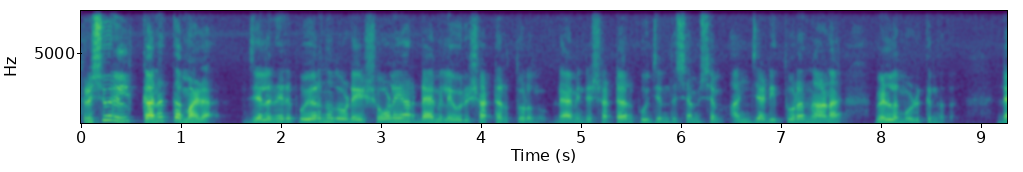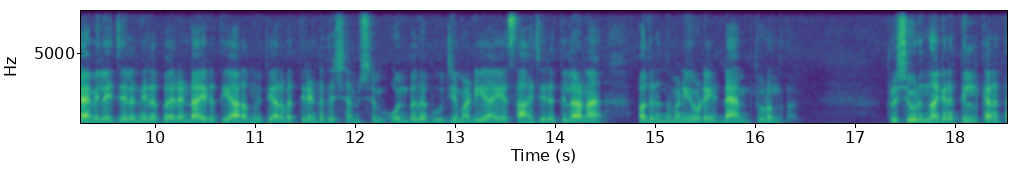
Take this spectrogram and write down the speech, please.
തൃശൂരിൽ കനത്ത മഴ. ജലനിരപ്പ് ഉയർന്നതോടെ ഷോളയാർ ഡാമിലെ ഒരു ഷട്ടർ തുറന്നു. ഡാമിന്റെ ഷട്ടർ പൂജ്യം ദശാംശം അഞ്ചടി തുറന്നാണ് വെള്ളം ഒഴുക്കുന്നത്. ഡാമിലെ ജലനിരപ്പ് രണ്ടായിരത്തി അറുന്നൂറ്റി അറുപത്തിരണ്ട് ദശാംശം ഒൻപത് പൂജ്യം അടിയായ സാഹചര്യത്തിലാണ് പതിനൊന്ന് മണിയോടെ ഡാം തുറന്നത്. തൃശൂർ നഗരത്തിൽ കനത്ത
